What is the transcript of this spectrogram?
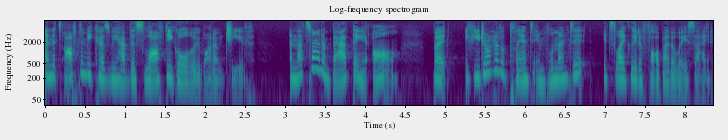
And it's often because we have this lofty goal that we want to achieve. And that's not a bad thing at all. But if you don't have a plan to implement it, it's likely to fall by the wayside.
